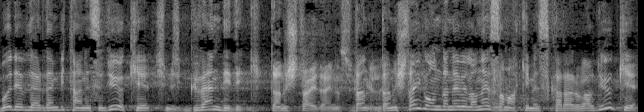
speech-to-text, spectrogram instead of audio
Bu ödevlerden bir tanesi diyor ki, şimdi güven dedik. Danıştay da aynı Dan, Danıştay ve ondan evvel Anayasa evet. Mahkemesi kararı var. Diyor ki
